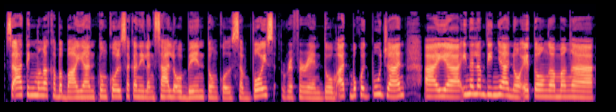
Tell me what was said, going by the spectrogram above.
sa ating mga kababayan tungkol sa kanilang saloobin tungkol sa voice referendum. At bukod po dyan ay uh, inalam din niya no, itong uh, mga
